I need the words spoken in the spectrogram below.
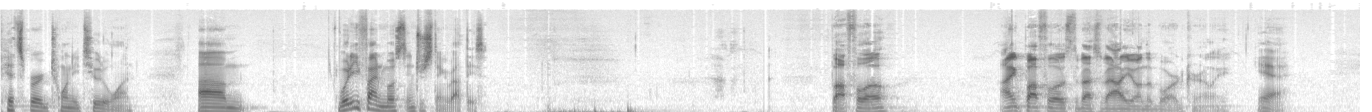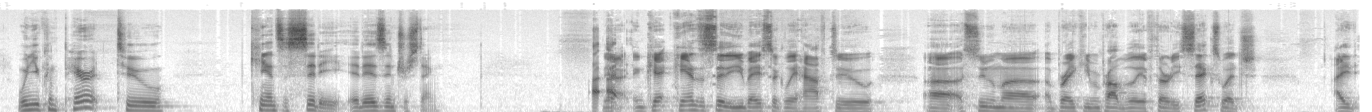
Pittsburgh 22 to 1. Um, what do you find most interesting about these? Buffalo. I think Buffalo is the best value on the board currently. Yeah. when you compare it to Kansas City, it is interesting. I, yeah, in Kansas City, you basically have to uh, assume a, a break even probably of 36, which I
